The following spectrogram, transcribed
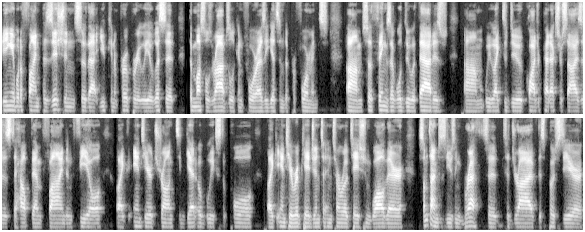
being able to find position so that you can appropriately elicit the muscles Rob's looking for as he gets into performance. Um, so things that we'll do with that is um, we like to do quadruped exercises to help them find and feel like anterior trunk to get obliques to pull like anterior rib cage into internal rotation while they're sometimes using breath to to drive this posterior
